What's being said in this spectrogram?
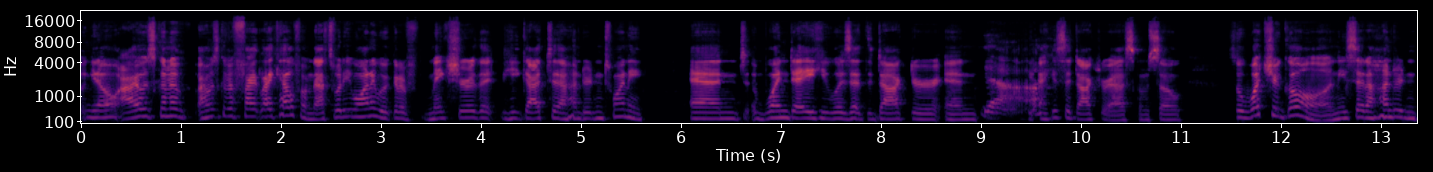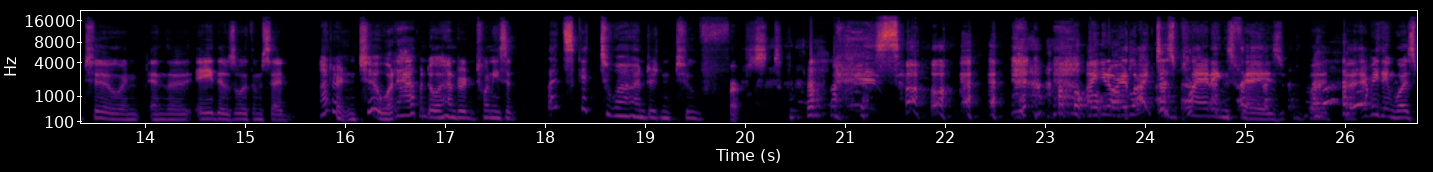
you know, I was gonna I was gonna fight like hell for him. That's what he wanted. We are gonna make sure that he got to 120. And one day he was at the doctor, and yeah, I guess the doctor asked him, "So, so what's your goal?" And he said 102, and and the aide that was with him said 102. What happened to 120? He said, let's get to 102 first. so, I, you know, I liked his planning phase, but uh, everything was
